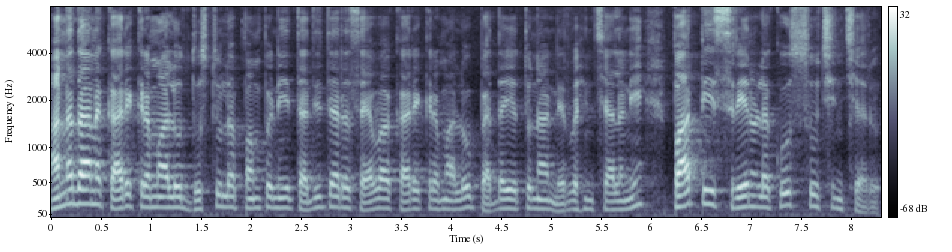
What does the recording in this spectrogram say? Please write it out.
అన్నదాన కార్యక్రమాలు దుస్తుల పంపిణీ తదితర సేవా కార్యక్రమాలు పెద్ద ఎత్తున నిర్వహించాలని పార్టీ శ్రేణులకు సూచించారు.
